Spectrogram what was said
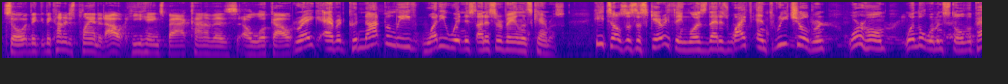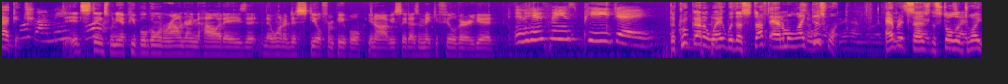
So they, they kind of just planned it out. He hangs back kind of as a lookout. Greg Everett could not believe what he witnessed on his surveillance cameras. He tells us the scary thing was that his wife and three children were home when the woman stole the package. It stinks when you have people going around during the holidays that, that want to just steal from people. You know, obviously it doesn't make you feel very good. And his name's PJ. The crook got away with a stuffed animal like this one. Everett says the stolen toy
